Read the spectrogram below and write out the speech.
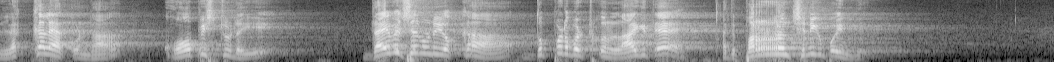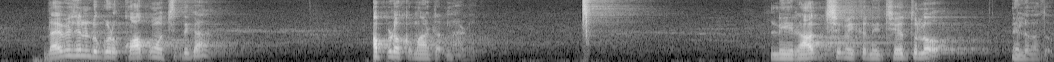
లెక్క లేకుండా కోపిష్ఠుడై దైవజనుడి యొక్క దుప్పడు పట్టుకొని లాగితే అది పర్రం చినిగిపోయింది. దైవజనుడికి కూడా కోపం వచ్చిందిగా. అప్పుడు ఒక మాట అన్నాడు. నీ రాజ్యం ఇక నీ చేతిలో నిలవదు.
